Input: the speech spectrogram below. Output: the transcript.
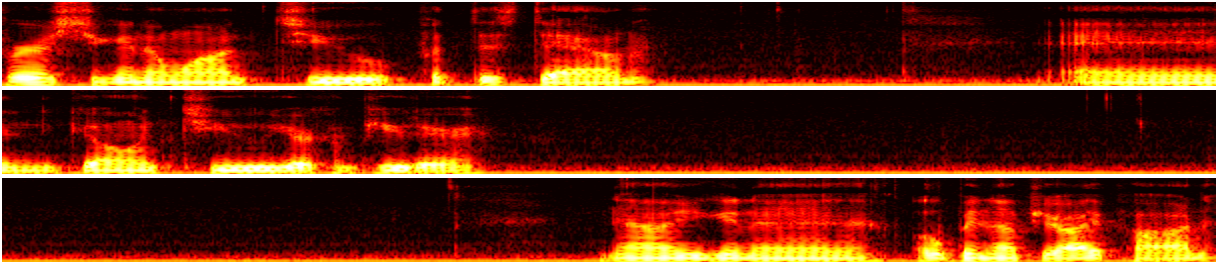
first you're going to want to put this down and go into your computer. Now you're gonna open up your iPod.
